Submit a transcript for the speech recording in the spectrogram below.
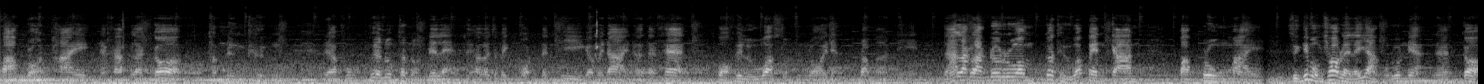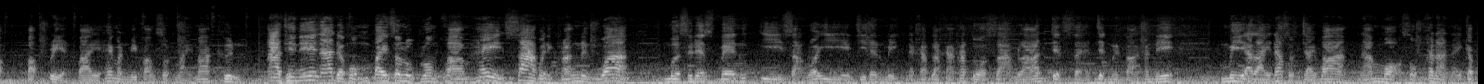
ความปลอดภัยนะครับ แล้วก็คำนึงถึง นะครับเพื่อร่วมถนนได้แหละนะครับเราจะไปกดเต็มที่ก็ไม่ได้นะแต่แค่บอกให้รู้ว่า0ูนถึงร้อยเนี่ยประมาณนี้นะหลักๆโดยรวมก็ถือว่าเป็นการปรับปรุงใหม่ สิ่งที่ผมชอบหลาย ๆ อย่างของรุ่นเนี่ยนะก็ปรับเปลี่ยนไปให้มันมีความสดใหม่มากขึ้นอะทีนี้นะเดี๋ยวผมไปสรุปรวมความให้ทราบกันอีกครั้งหนึ่งว่า Mercedes-Benz E 3 0 0 E Dynamic นะครับราคาค่าตัว 3 ล้าน7 7 0 0 0 บาทคันนี้ มีอะไรน่าสนใจบ้างนะเหมาะสมขนาดไหนกับ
